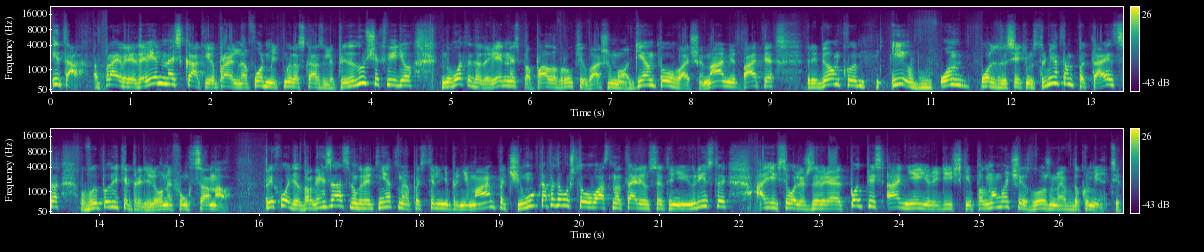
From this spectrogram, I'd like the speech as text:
Итак, отправили доверенность. Как ее правильно оформить, мы рассказывали в предыдущих видео. Но вот эта доверенность попала в руки вашему агенту, вашей маме, папе, ребенку. И он, пользуясь этим инструментом, пытается пытается выполнить определенный функционал приходят в организацию, и говорят, нет, мы апостиль не принимаем. Почему? Да потому что у вас нотариусы это не юристы, они всего лишь заверяют подпись, а не юридические полномочия, изложенные в документе.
